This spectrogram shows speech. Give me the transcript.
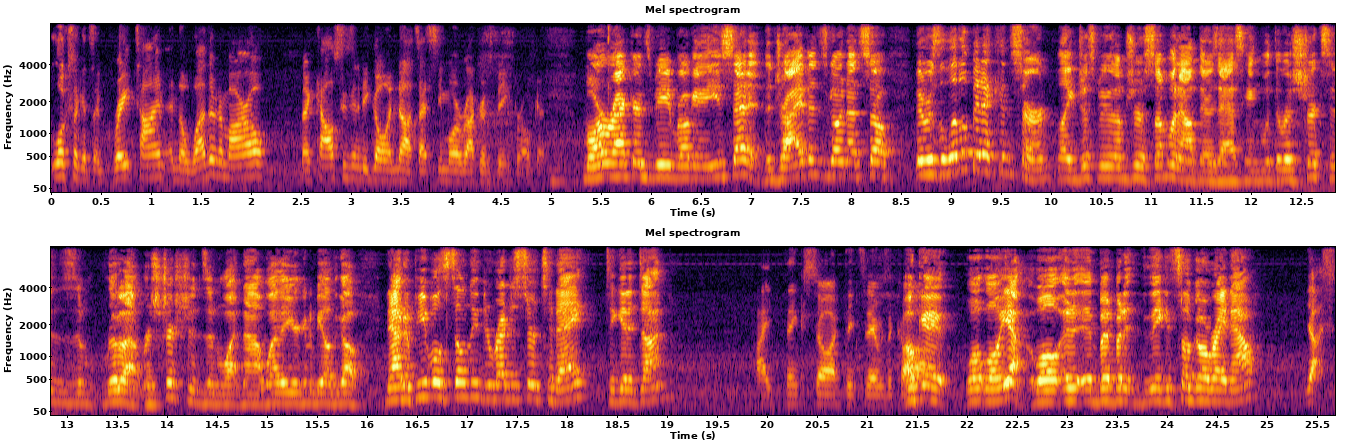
looks like it's a great time. And the weather tomorrow, Mentkowski's gonna be going nuts. I see more records being broken. More records being broken. You said it. The drive-ins going nuts. So there was a little bit of concern, like just because I'm sure someone out there is asking with the restrictions and restrictions and whatnot, whether you're going to be able to go. Now, do people still need to register today to get it done? I think so. I think today was the cutoff. Okay. Well, well, yeah. Well, it, it- but but it, they can still go right now. Yes.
